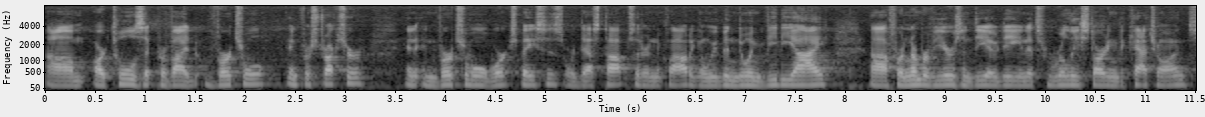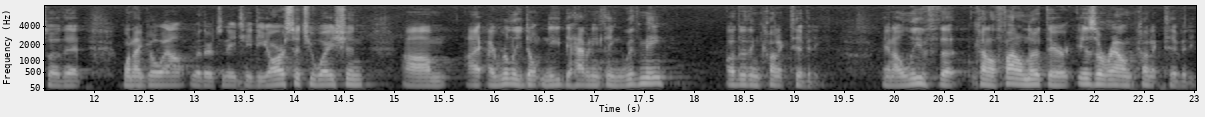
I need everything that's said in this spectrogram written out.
um, are tools that provide virtual infrastructure and, and virtual workspaces or desktops that are in the cloud. Again, we've been doing VDI uh, for a number of years in DoD, and it's really starting to catch on so that when I go out, whether it's an HADR situation, um, I, I really don't need to have anything with me other than connectivity. And I'll leave the kind of final note there is around connectivity.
